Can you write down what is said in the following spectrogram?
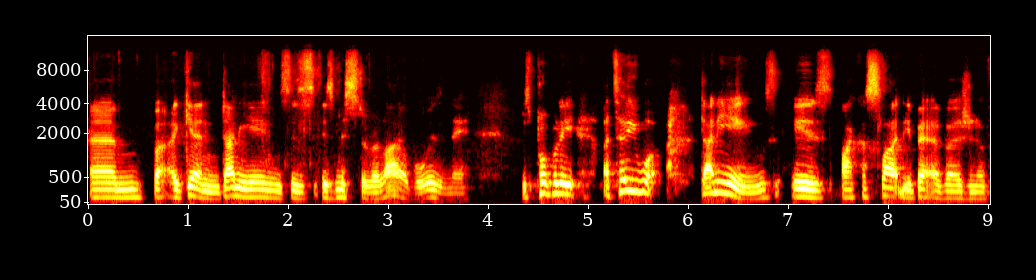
um, but again, Danny Ings is is Mister Reliable, isn't he? He's probably. I tell you what, Danny Ings is like a slightly better version of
